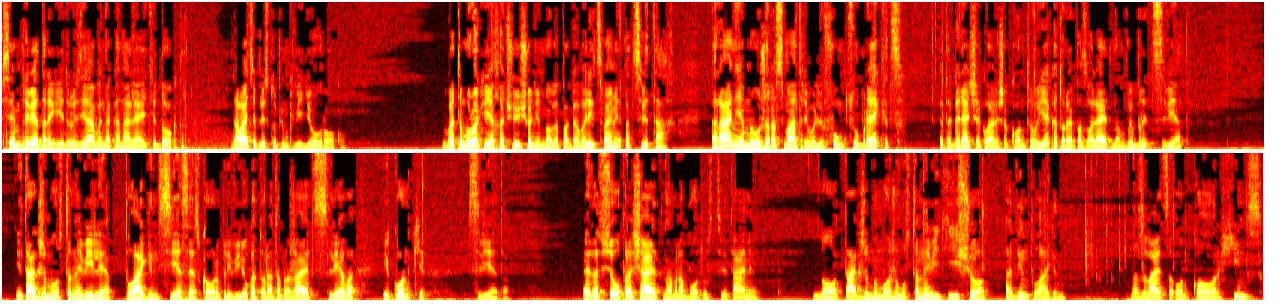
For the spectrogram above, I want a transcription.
Всем привет, дорогие друзья, вы на канале IT Доктор. Давайте приступим к видеоуроку. В этом уроке я хочу еще немного поговорить с вами о цветах. Ранее мы уже рассматривали функцию Brackets, это горячая клавиша Ctrl-E, которая позволяет нам выбрать цвет. И также мы установили плагин CSS Color Preview, который отображает слева иконки цвета. Это все упрощает нам работу с цветами. Но также мы можем установить еще один плагин. Называется он Color Hints.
